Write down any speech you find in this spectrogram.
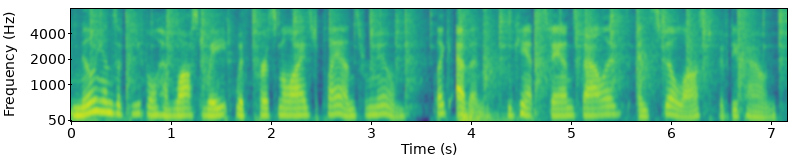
Millions of people have lost weight with personalized plans from Noom, like Evan, who can't stand salads and still lost 50 pounds.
